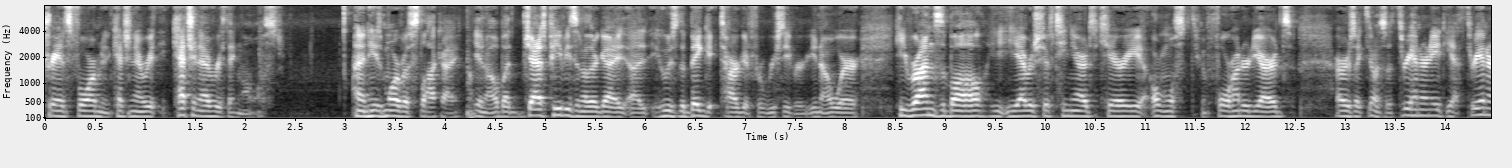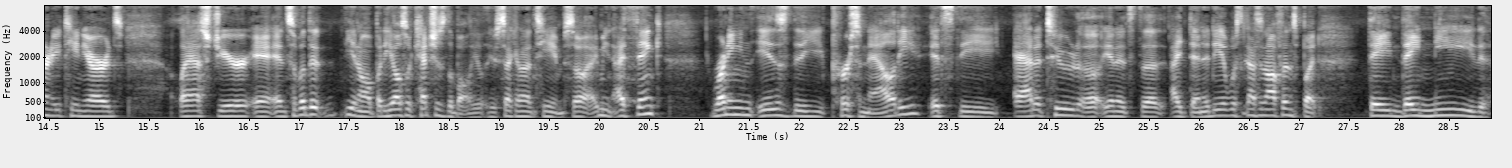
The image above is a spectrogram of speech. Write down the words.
transformed and catching every catching everything almost. and he's more of a slot guy, you know. But Jazz Peavy's another guy uh, who's the big target for receiver, you know, where he runs the ball. He, he averaged 15 yards to carry, almost 400 yards, or it was like you know, so 308, yeah, 318 yards last year, and, and so but the, you know, but he also catches the ball. He, he's second on the team, so I mean, I think running is the personality, it's the attitude, uh, and it's the identity of Wisconsin offense, but they they need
